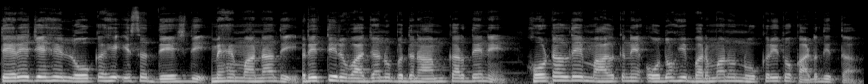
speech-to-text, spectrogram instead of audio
ਤੇਰੇ ਜਿਹੇ ਲੋਕ ਹੀ ਇਸ ਦੇਸ਼ ਦੀ, ਮਹਿਮਾਨਾਂ ਦੀ ਰੀਤੀ ਰਿਵਾਜਾਂ ਨੂੰ ਬਦਨਾਮ ਕਰਦੇ ਨੇ। ਹੋਟਲ ਦੇ ਮਾਲਕ ਨੇ ਉਦੋਂ ਹੀ ਬਰਮਾ ਨੂੰ ਨੌਕਰੀ ਤੋਂ ਕੱਢ ਦਿੱਤਾ।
